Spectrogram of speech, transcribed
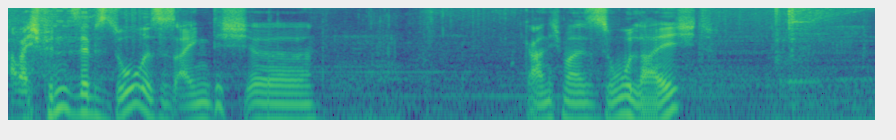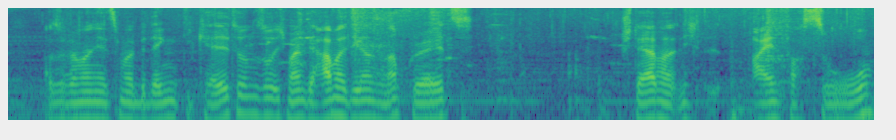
Aber ich finde, selbst so ist es eigentlich äh, gar nicht mal so leicht. Also wenn man jetzt mal bedenkt, die Kälte und so. Ich meine, wir haben halt die ganzen Upgrades. Sterben halt nicht einfach so.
